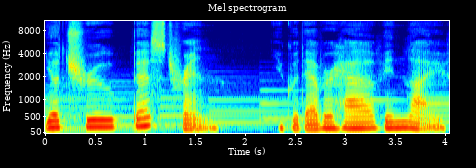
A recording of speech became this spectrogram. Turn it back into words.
your true best friend you could ever have in life.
